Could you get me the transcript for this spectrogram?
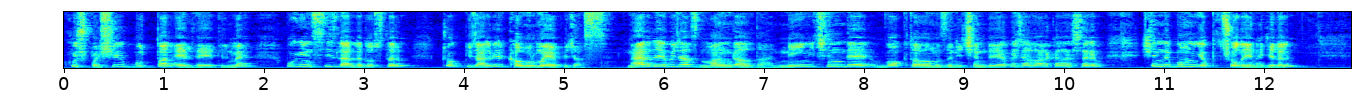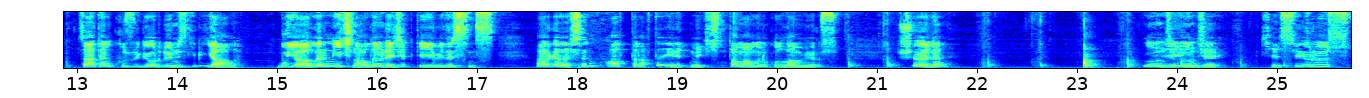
kuşbaşı buttan elde edilme. Bugün sizlerle dostlarım çok güzel bir kavurma yapacağız. Nerede yapacağız? Mangalda. Neyin içinde? Wok tavamızın içinde yapacağız arkadaşlarım. Şimdi bunun yapılış olayına gelelim. Zaten kuzu gördüğünüz gibi yağlı. Bu yağları niçin aldın Recep diyebilirsiniz. Arkadaşlarım alt tarafta eritmek için. Tamamını kullanmıyoruz. Şöyle ince ince kesiyoruz.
